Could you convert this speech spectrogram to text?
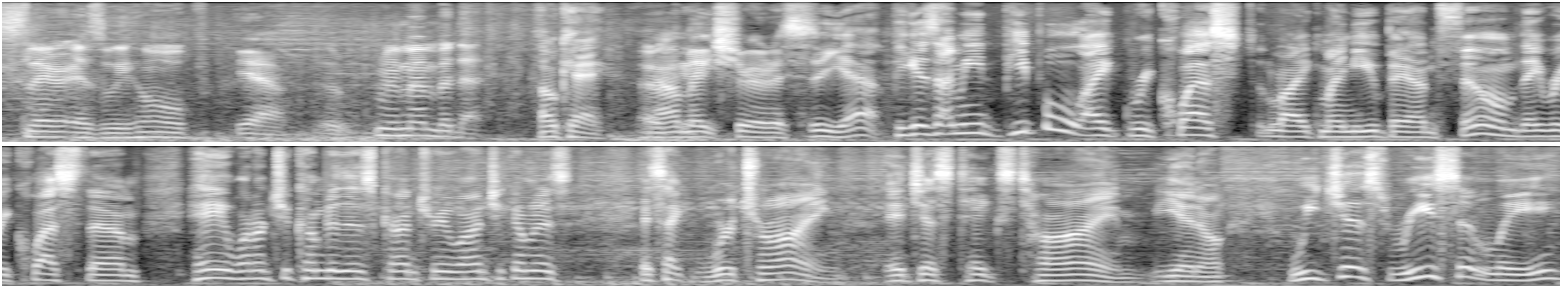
Slayer as we hope, Yeah. remember that. Okay. I'll make sure to see. Yeah, because I mean, people like request like my new band Philm. They request them. Hey, why don't you come to this country? Why don't you come to this? It's like we're trying. It just takes time. You know, we just recently.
